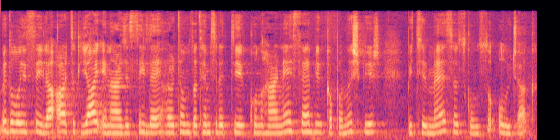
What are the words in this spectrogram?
Ve dolayısıyla artık yay enerjisiyle haritamızda temsil ettiği konu her neyse bir kapanış, bir bitirme söz konusu olacak.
